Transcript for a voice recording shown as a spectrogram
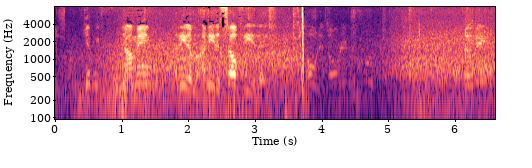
Just get me, you know what I mean? I need a, I need a selfie of this. Hold it, it's already recorded. You know what I mean?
